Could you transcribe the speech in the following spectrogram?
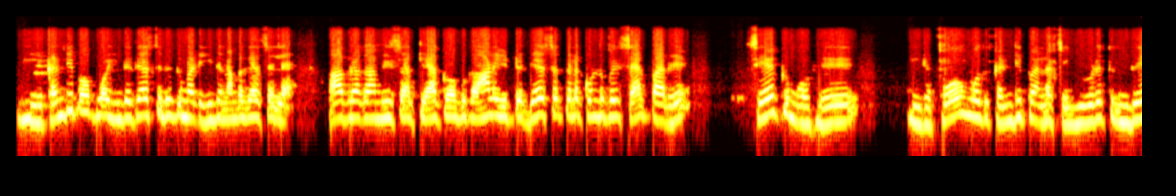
நீங்க கண்டிப்பா போ இந்த தேசத்துல இருக்க மாட்டீங்க. இது நம்ம தேசம் இல்ல. ஆபிரகாம் ஈசாக் யாக்கோபுக்கு ஆணையிட்ட தேசத்துல கொண்டு போய் சேர்ப்பாரு. சேர்க்கும் போது நீங்க போகும்போது கண்டிப்பா என்ன செய்யும் இடத்துலேருந்து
